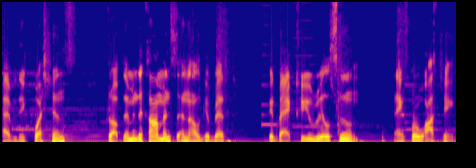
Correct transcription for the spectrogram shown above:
Have any questions? Drop them in the comments and I'll get back, get back to you real soon. Thanks for watching.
